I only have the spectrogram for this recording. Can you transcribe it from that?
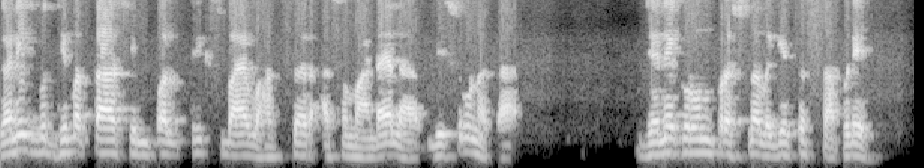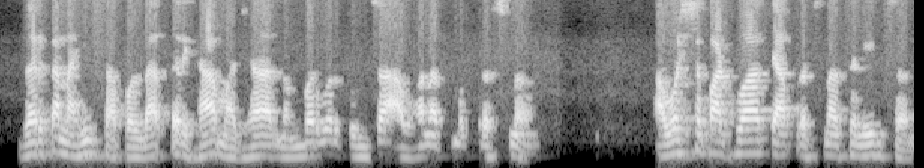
गणित बुद्धिमत्ता सिंपल ट्रिक्स बाय वागसर असं मांडायला विसरू नका. जेणेकरून प्रश्न लगेचच सापडेल. जर का नाही सापडला तर ह्या माझ्या नंबरवर तुमचा आव्हानात्मक प्रश्न अवश्य पाठवा. त्या प्रश्नाचं निरसन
